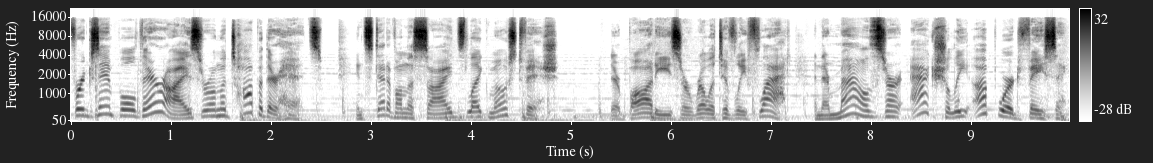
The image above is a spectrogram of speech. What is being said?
For example, their eyes are on the top of their heads, instead of on the sides like most fish. Their bodies are relatively flat, and their mouths are actually upward facing.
